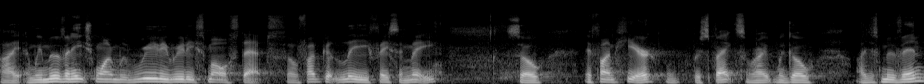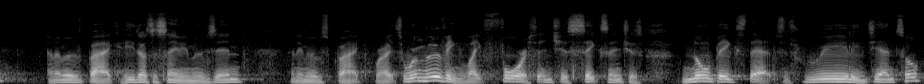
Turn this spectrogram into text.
Right, and we move in each one with really, really small steps. So if I've got Lee facing me, so if I'm here, respect, right, we go, I just move in and I move back. He does the same, he moves in and he moves back, right? So we're moving like four inches, six inches. No big steps. It's really gentle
